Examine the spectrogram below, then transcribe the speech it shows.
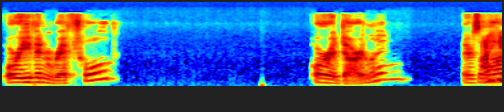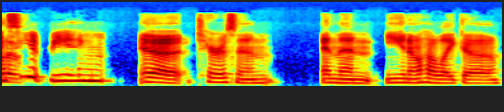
Or even Rifthold? Or Adarlan? There's a I lot I can of see it being uh Terrasen, and then you know how like a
